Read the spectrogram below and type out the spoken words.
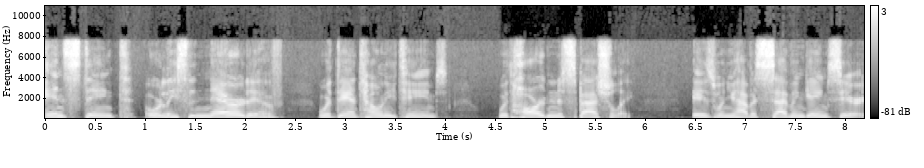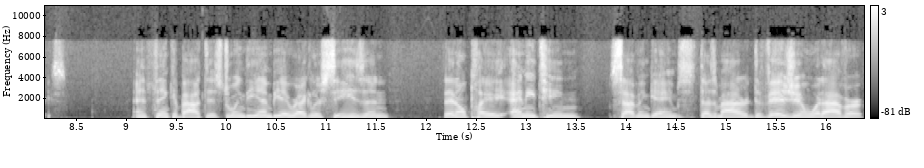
instinct, or at least the narrative, with D'Antoni teams, with Harden especially, is when you have a seven-game series. And think about this: during the NBA regular season, they don't play any team seven games. Doesn't matter division, whatever.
